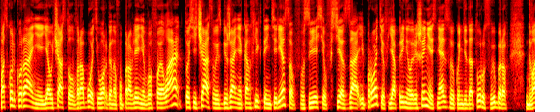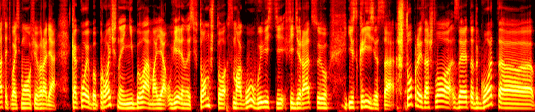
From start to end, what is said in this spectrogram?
Поскольку ранее я участвовал в работе органов управления ВФЛА, то сейчас во избежание конфликта интересов, взвесив все за и против, я принял решение снять свою кандидатуру с выборов 28 февраля. Какой бы прочной ни была моя уверенность в том, что смогу вывести федерацию из кризиса. Что произошло за этот год? Э,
